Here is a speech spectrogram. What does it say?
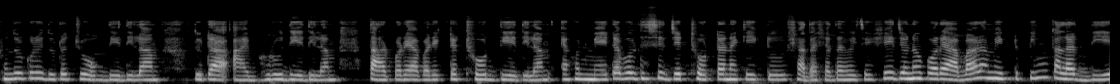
সুন্দর করে দুটো চোখ দিয়ে দিলাম, দুটা আইভুরু দিয়ে দিলাম, তারপরে আবার একটা ঠোঁট দিয়ে দিলাম। এখন মেয়েটা বলতেছে যে ঠোঁটটা নাকি একটু সাদা সাদা হয়েছে, সেই জন্য পরে আবার আমি একটু পিঙ্ক কালার দিয়ে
